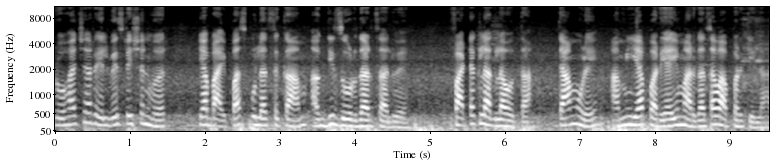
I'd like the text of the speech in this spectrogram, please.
रोहाच्या रेल्वे स्टेशनवर या बायपास पुलाचं काम अगदी जोरदार चालू आहे. फाटक लागला होता. त्यामुळे आम्ही या पर्यायी मार्गाचा वापर केला.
